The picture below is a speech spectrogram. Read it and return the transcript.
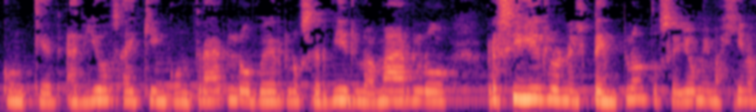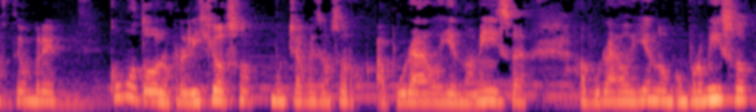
con que a Dios hay que encontrarlo, verlo, servirlo, amarlo, recibirlo en el templo. Entonces yo me imagino a este hombre, como todos los religiosos, muchas veces nosotros apurados yendo a misa, apurados yendo a un compromiso,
